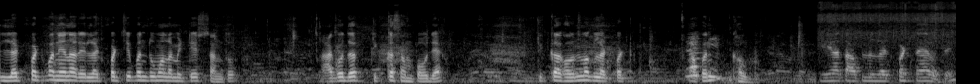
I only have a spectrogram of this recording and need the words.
लटपट पण येणार आहे. लटपटची पण तुम्हाला मी टेस्ट सांगतो. अगोदर टिक्का संपवू द्या. टिक्का खाऊन मग लटपट आपण खाऊ. हे आता आपलं लटपट तयार होते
